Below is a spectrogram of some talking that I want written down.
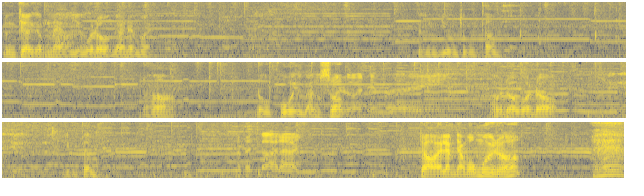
Đứng chơi góc nào giờ có đồ cái này mời Tương dương trung tâm. Đó Đồ thì bán ơi Mỗi đồ mỗi đồ. Yên tâm. Trời làm chồng 40 nữa. À,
